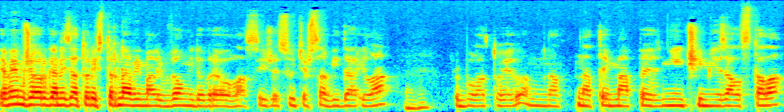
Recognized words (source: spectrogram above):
Ja viem, že organizátori z Trnavy mali veľmi dobré ohlasy, že súťaž sa vydarila, mm-hmm. že bola to na, na tej mape ničím nezaostala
